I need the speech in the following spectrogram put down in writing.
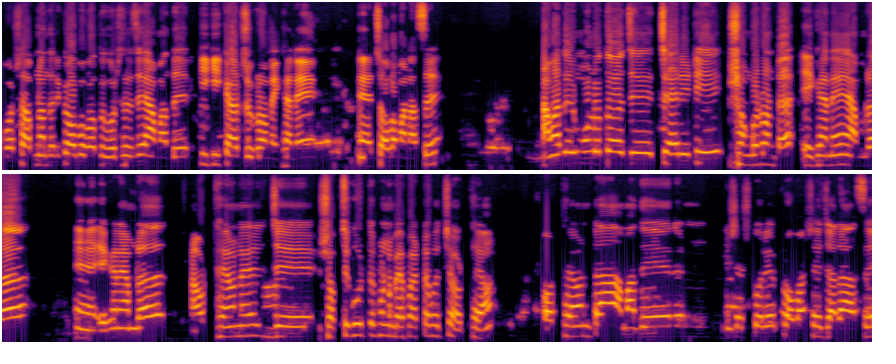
অবশ্য আপনাদেরকে অবগত করছে যে আমাদের কি কি কার্যক্রম এখানে চলমান আছে। আমাদের মূলত যে চ্যারিটি সংগঠনটা, এখানে আমরা এখানে আমরা অর্থায়নের যে সবচেয়ে গুরুত্বপূর্ণ ব্যাপারটা হচ্ছে অর্থায়ন। অর্থায়নটা আমাদের বিশেষ করে প্রবাসে যারা আছে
